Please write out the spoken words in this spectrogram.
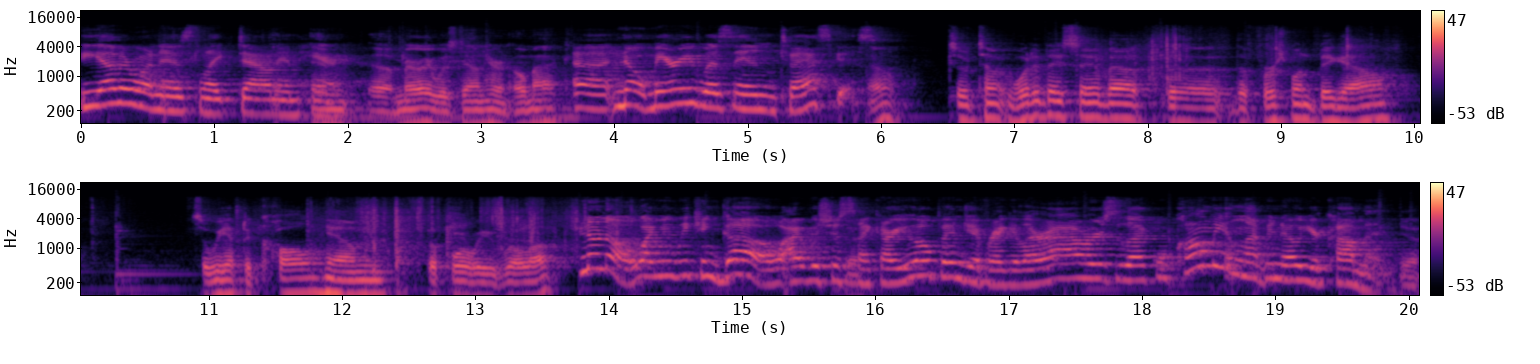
The other one is like down in here. And uh, Mary was down here in Omak? Uh, no, Mary was in Tabascus. Oh. So tell me, what did they say about the, the first one, Big Al? So we have to call him before we roll up? No, no. I mean, we can go. I was just Yeah. like, "Are you open? Do you have regular hours?" He's like, "Well, call me and let me know you're coming." Yeah.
